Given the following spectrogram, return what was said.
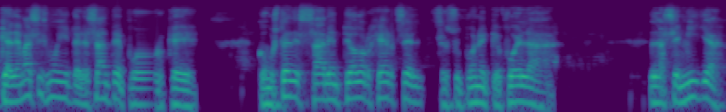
que además es muy interesante porque, como ustedes saben, Theodor Herzl se supone que fue la, la semilla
